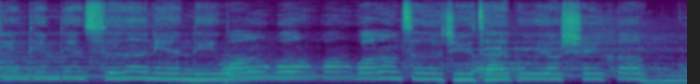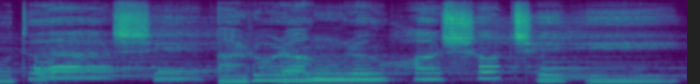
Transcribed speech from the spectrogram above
天天天思念你，忘忘忘忘自己，再不要谁和我对戏。爱若让人患上记忆。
